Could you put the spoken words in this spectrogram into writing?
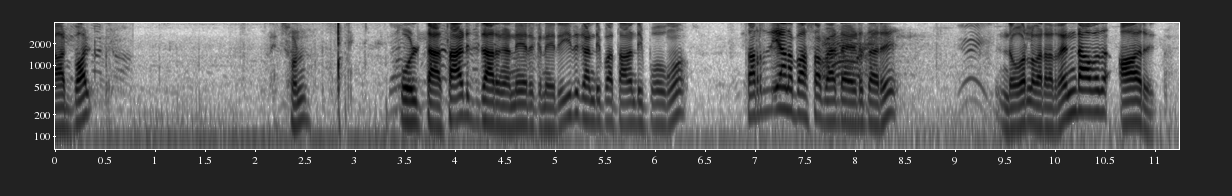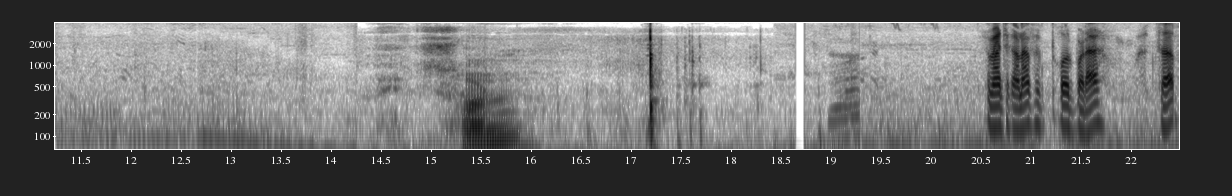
டாட் பால் நெக்ஸ்ட் ஒன் போல்ட்டா சாடிச்சிட்டாருங்க நேருக்கு நேர். இது கண்டிப்பாக தாண்டி போகும். சரியான பாஸ்டாக பேட்டை எடுத்தார். இந்த ஓவரில் வர ரெண்டாவது ஆறு. மேட்சுக்கான ஃபிஃப்த் ஓவர் பட. சார்.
